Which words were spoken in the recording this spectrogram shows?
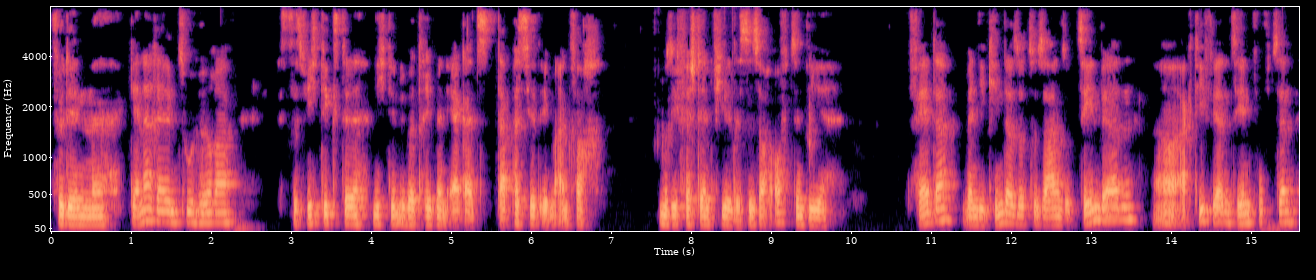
Für den äh, generellen Zuhörer ist das Wichtigste nicht den übertriebenen Ehrgeiz. Da passiert eben einfach muss ich feststellen, viel. Das ist auch oft sind die Väter, wenn die Kinder sozusagen so zehn werden, ja, aktiv werden, zehn, 15,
